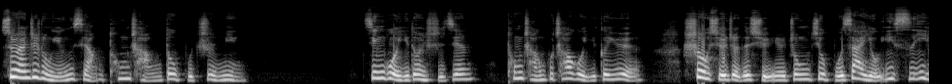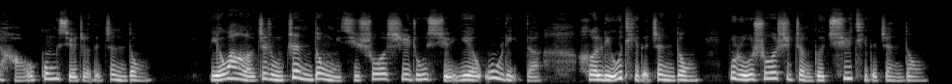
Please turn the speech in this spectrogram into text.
虽然这种影响通常都不致命，经过一段时间，通常不超过一个月，受血者的血液中就不再有一丝一毫供血者的震动。别忘了，这种震动与其说是一种血液物理的和流体的震动，不如说是整个躯体的震动。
